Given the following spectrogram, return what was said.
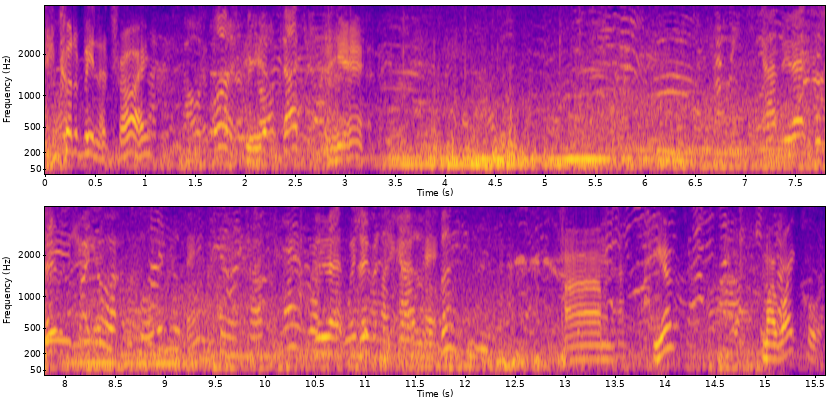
It could have been a try. It was, it was. Yeah. Can't do that in seven. You're your band for your cup. Do that in seven, you go to the. Um. Yeah. My white cord.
